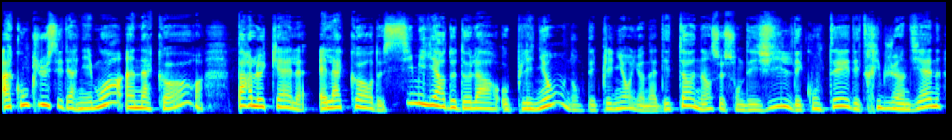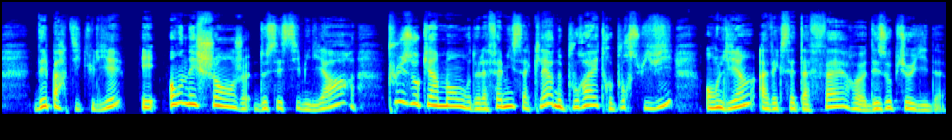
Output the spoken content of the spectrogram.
a conclu ces derniers mois un accord par lequel elle accorde 6 milliards de dollars aux plaignants. Donc des plaignants, il y en a des tonnes, hein. ce sont des villes, des comtés, des tribus indiennes, des particuliers. Et en échange de ces 6 milliards, plus aucun membre de la famille Sackler ne pourra être poursuivi en lien avec cette affaire euh, des opioïdes.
